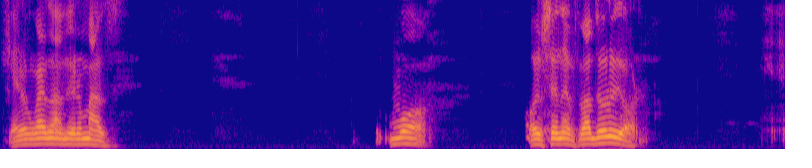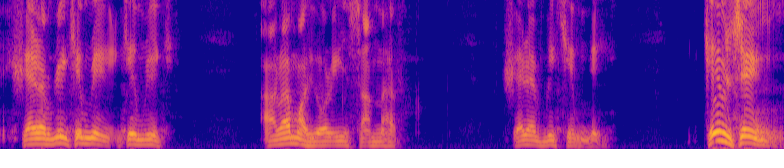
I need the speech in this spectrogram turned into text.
Şeref kazandırmaz. Bu o sınıfta duruyor. Şerefli kimlik, kimlik aramıyor insanlar. Şerefli kimlik. Kimsin?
